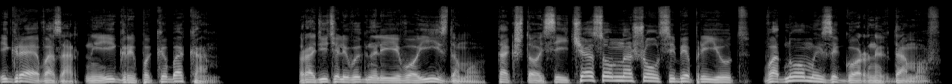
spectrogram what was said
играя в азартные игры по кабакам. Родители выгнали его из дому, так что сейчас он нашел себе приют в одном из игорных домов.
